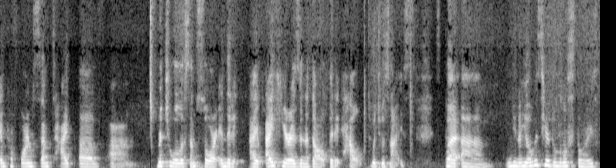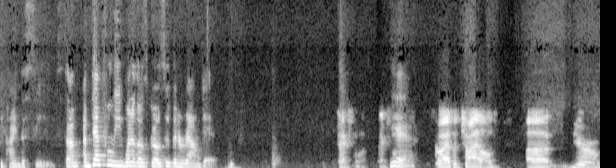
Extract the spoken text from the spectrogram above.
and performed some type of um, ritual of some sort and that it, I, I hear as an adult that it helped which was nice. But um you know you always hear the little stories behind the scenes. So i'm, I'm definitely one of those girls who've been around it. Excellent. Excellent. Yeah. So as a child uh you're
